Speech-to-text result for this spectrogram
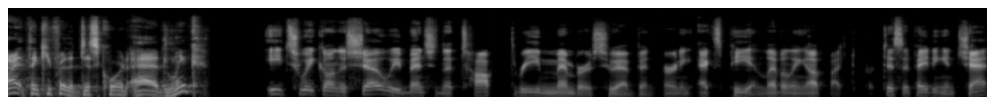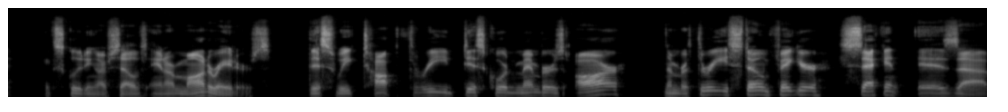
All right, thank you for the Discord ad link. Each week on the show, we mention the top three members who have been earning XP and leveling up by participating in chat, excluding ourselves and our moderators. This week, top three Discord members are number three, Stone Figure. Second is uh,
